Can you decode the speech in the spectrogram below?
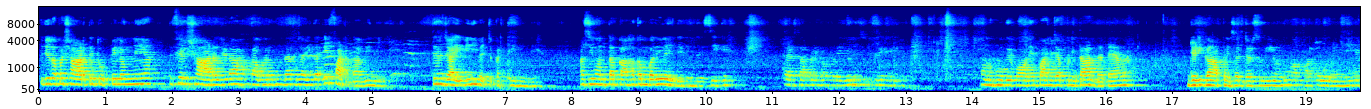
ਤੇ ਜਦੋਂ ਆਪਾਂ ਛਾੜ ਤੇ ਤੋਪੇ ਲਾਉਂਦੇ ਆ, ਤੇ ਫਿਰ ਛਾੜ ਜਿਹੜਾ ਕਵਰ ਹੁੰਦਾ ਰਜਾਈ ਦਾ, ਇਹ ਫਟਦਾ ਵੀ ਨਹੀਂ। ਤੇ ਰਜਾਈ ਵੀ ਨਹੀਂ ਵਿੱਚ ਇਕੱਠੀ ਹੁੰਦੀ। ਅਸੀਂ ਹੁਣ ਤੱਕ ਆਹ ਕੰਬਲ ਹੀ ਲੈਂਦੇ ਹੁੰਦੇ ਸੀਗੇ। ਅੱਜ ਤਾਂ ਆਪਣੇ ਕੱਪੜੇ ਵੀ ਨਹੀਂ ਸੁੱਕੇ ਹੁਣ ਹੋ ਗਏ ਪੌਣੇ 5 ਆਪਣੀ ਧਾਰ ਦਾ ਟਾਈਮ ਜਿਹੜੀ ਗਾਂ ਆਪਣੀ ਸੱਜਰ ਸੂਈ ਉਹਨੂੰ ਆਪਾਂ ਚੋ ਲੈਂਦੇ ਆ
